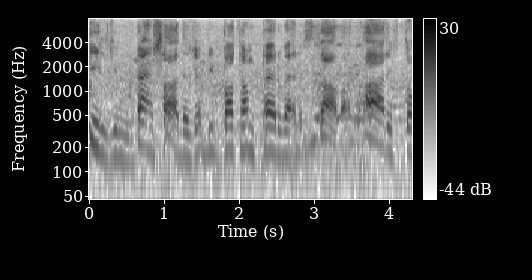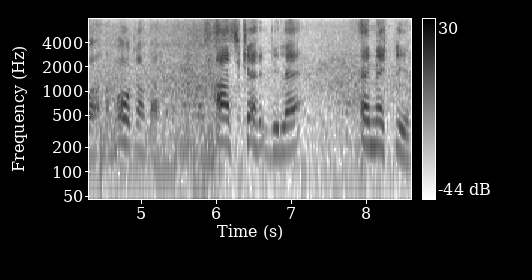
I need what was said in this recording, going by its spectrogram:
ilgim Ben sadece bir vatanperverim davalı. Arif Doğan'ım o kadar. Asker bile emekliyim.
